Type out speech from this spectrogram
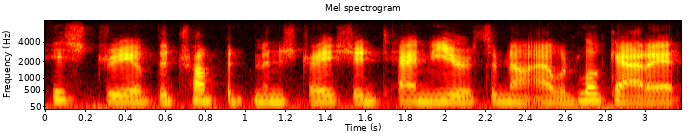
history of the Trump administration 10 years from now, I would look at it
